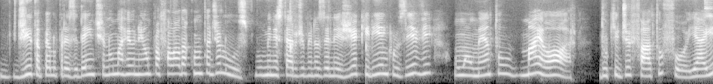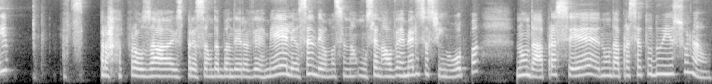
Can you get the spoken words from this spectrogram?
dita pelo presidente numa reunião para falar da conta de luz. O Ministério de Minas e Energia queria, inclusive, um aumento maior do que de fato foi. E aí, para usar a expressão da bandeira vermelha, acendeu uma um sinal vermelho e disse assim: opa, não dá para ser, não dá para ser tudo isso não.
